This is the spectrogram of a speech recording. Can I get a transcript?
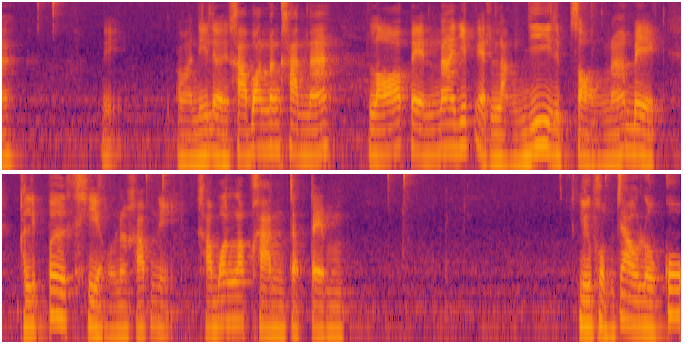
นะ นี่ ประมาณนี้เลย คาร์บอนทั้งคันนะ ล้อเป็นหน้า 21 หลัง 22 นะ เบรกคลิปเปอร์เขียวนะครับนี่ คาร์บอนรอบคันจัดเต็ม หรือผมจะเอาโลโก้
